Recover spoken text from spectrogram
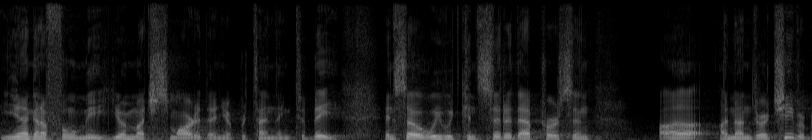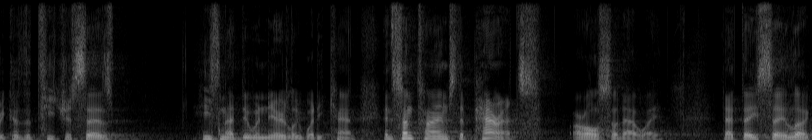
You're not going to fool me. You're much smarter than you're pretending to be. And so we would consider that person uh, an underachiever because the teacher says he's not doing nearly what he can. And sometimes the parents are also that way, that they say, look,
